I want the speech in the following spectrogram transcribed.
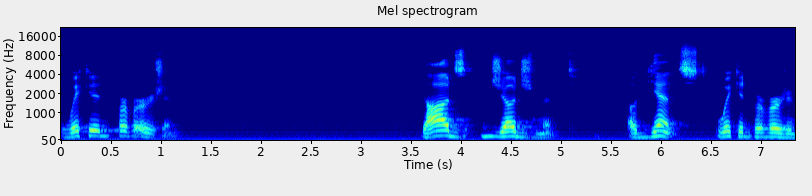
wicked perversion. God's judgment against wicked perversion.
